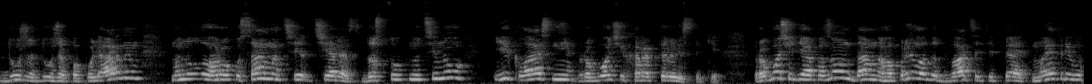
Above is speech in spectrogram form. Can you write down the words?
дуже-дуже популярним минулого року саме через доступну ціну і класні робочі характеристики. Робочий діапазон даного приладу 25 метрів,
